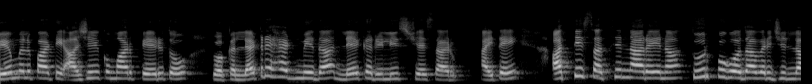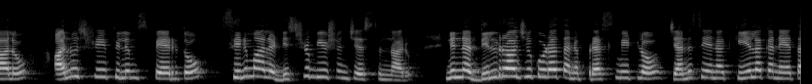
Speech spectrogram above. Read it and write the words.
వేములపాటి అజయ్ కుమార్ పేరుతో ఒక లెటర్ హెడ్ మీద లేఖ రిలీజ్ చేశారు. అయితే అత్తి సత్యనారాయణ తూర్పుగోదావరి జిల్లాలో అనుశ్రీ ఫిలిమ్స్ పేరుతో సినిమాల డిస్ట్రిబ్యూషన్ చేస్తున్నారు. నిన్న దిల్ రాజు కూడా తన ప్రెస్ మీట్లో జనసేన కీలక నేత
